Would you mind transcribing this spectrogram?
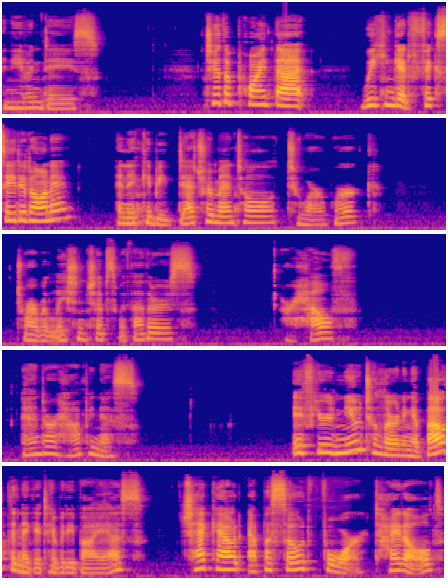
and even days. to the point that we can get fixated on it and it can be detrimental to our work, to our relationships with others, our health, and our happiness. If you're new to learning about the negativity bias, check out episode 4 titled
